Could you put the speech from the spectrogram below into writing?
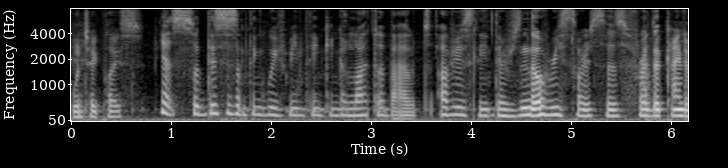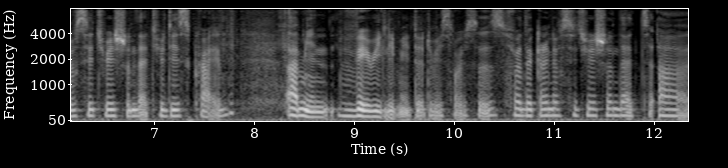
would take place? Yes, so this is something we've been thinking a lot about. Obviously, there's no resources for the kind of situation that you describe. I mean, very limited resources for the kind of situation that uh,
